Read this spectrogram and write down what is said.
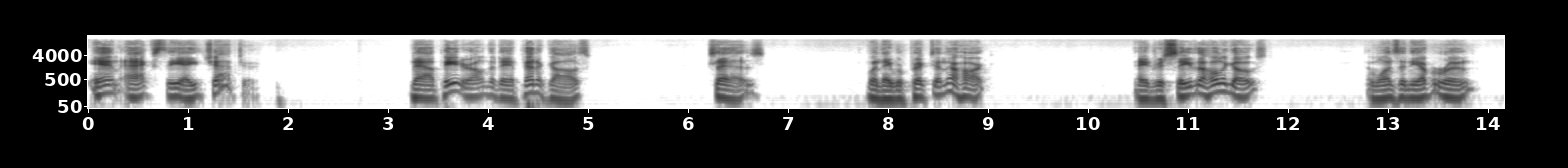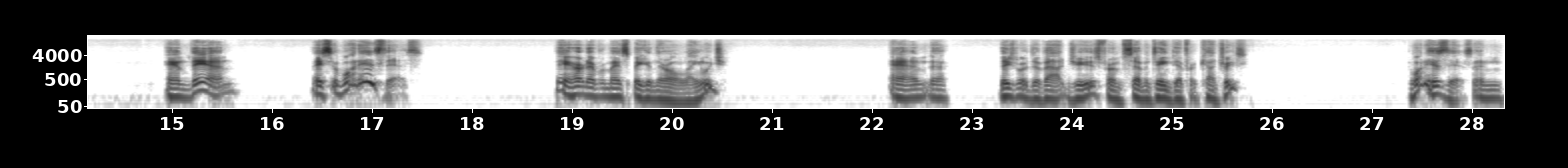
in Acts, the eighth chapter. Now, Peter, on the day of Pentecost, says, when they were pricked in their heart, They'd received the Holy Ghost, the ones in the upper room. And then they said, What is this? They heard every man speaking their own language. And uh, these were devout Jews from 17 different countries. What is this? And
